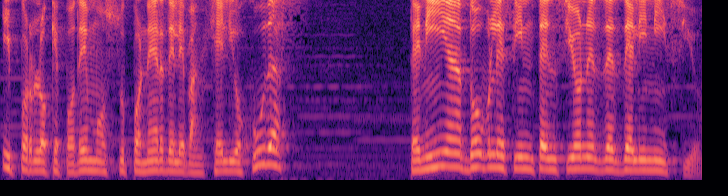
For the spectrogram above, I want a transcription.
Y por lo que podemos suponer del Evangelio, Judas tenía dobles intenciones desde el inicio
